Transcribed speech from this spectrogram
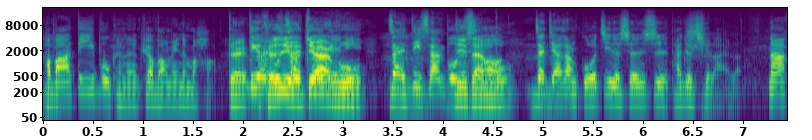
好吧，第一部可能票房没那么好，对，第二部再推给你，在第三部的时候，再加上国际的声势，它就起来了。那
